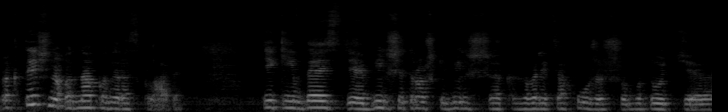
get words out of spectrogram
практично однакові розклади. Тільки десь більше, трошки більше, як говориться, хуже, що будуть е,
